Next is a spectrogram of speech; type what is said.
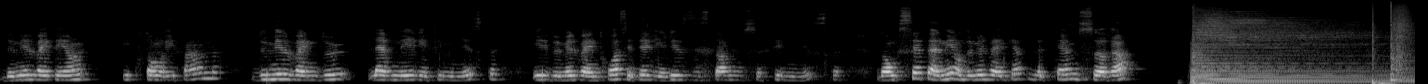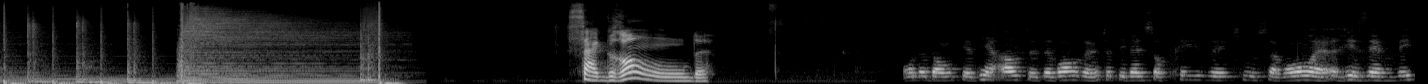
2021, écoutons les femmes. 2022, l'avenir est féministe. Et 2023, c'était les résistances féministes. Donc, cette année, en 2024, le thème sera ça gronde. On a donc bien hâte de voir euh, toutes les belles surprises euh, qui nous seront euh, réservées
